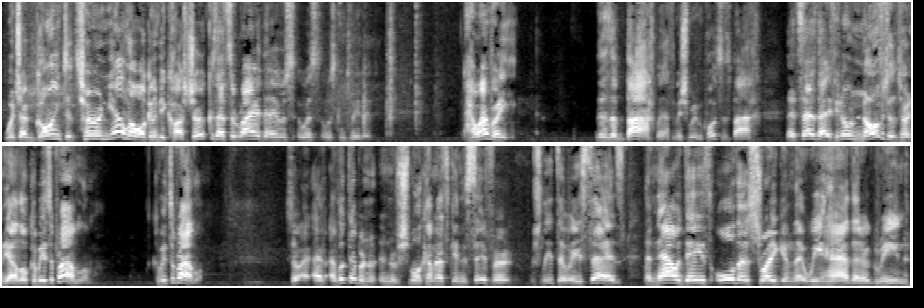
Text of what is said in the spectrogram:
which are going to turn yellow are going to be kosher because that's a raya that it was, it was, it was completed. However, there's a Bach, I think Mishnah Berurah even quotes this Bach, that says that if you don't know if it's going to turn yellow, it could be it's a problem. Could be it's a problem. So I, I- looked up in, in Rav Shmuel Kamenetsky in his Sefer Shlita where he says that nowadays all the sroigim that we have that are green,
